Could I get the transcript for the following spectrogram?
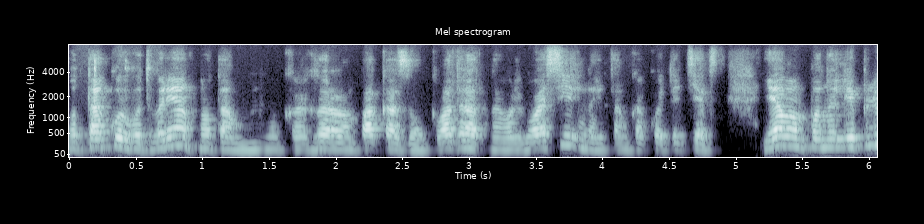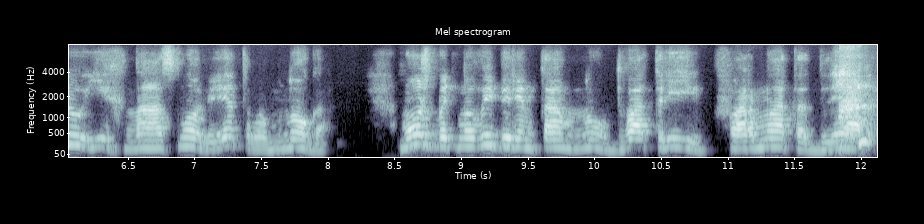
вот такой вот вариант, ну там, ну, который я вам показывал, квадратная Ольга Васильевна и там какой-то текст, я вам поналеплю их на основе этого много. Может быть, мы выберем там, ну, 2-3 формата для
